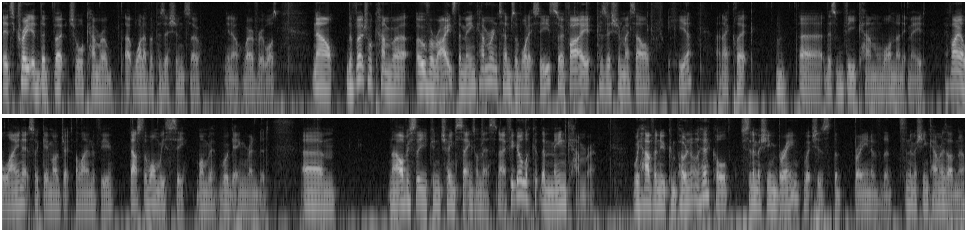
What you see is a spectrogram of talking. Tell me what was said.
it's created the virtual camera at whatever position, so, you know, wherever it was. Now, the virtual camera overrides the main camera in terms of what it sees. So if I position myself here and I click uh, this VCam one that it made, if I align it, so game object align with view, that's the one we see, one we're, we're getting rendered. Um, now, obviously, you can change settings on this. Now, if you go look at the main camera, we have a new component on here called Cinemachine Brain, which is the brain of the Cinemachine cameras. I don't know.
